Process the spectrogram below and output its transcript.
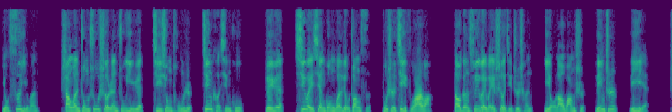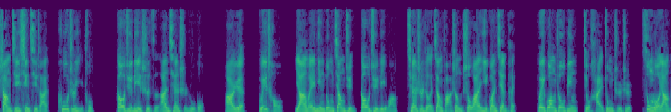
有司以闻。上问中书舍人朱毅曰：“吉凶同日，今可行乎？”对曰：“西魏献公闻柳庄死，不是祭服而往。道根虽未为社稷之臣，亦有劳王室，临之礼也。上即幸其宅，哭之以痛。高句丽世子安前使入贡。二月癸丑，以安为宁东将军。高句丽王前使者将法胜受安一官荐配。魏光州兵就海中执之。宋洛阳。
